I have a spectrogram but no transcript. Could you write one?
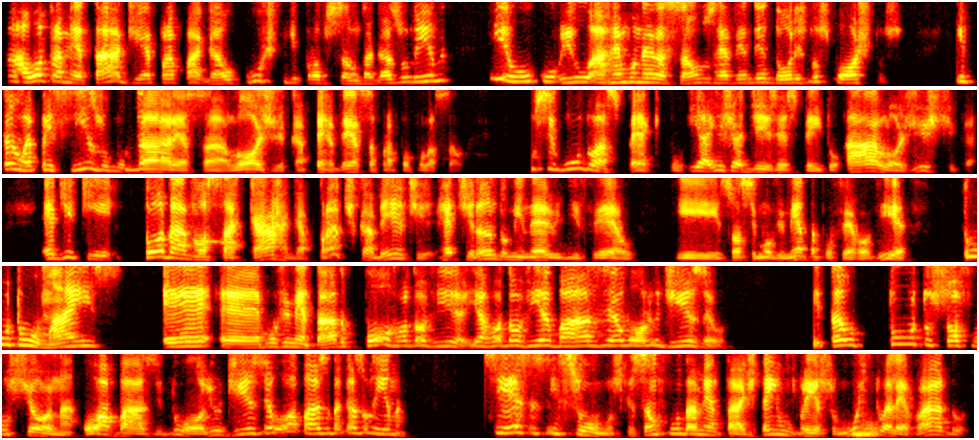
A outra metade é para pagar o custo de produção da gasolina e, o, e a remuneração dos revendedores dos postos. Então, é preciso mudar essa lógica perversa para a população. O segundo aspecto, e aí já diz respeito à logística, é de que toda a nossa carga, praticamente, retirando o minério de ferro que só se movimenta por ferrovia, tudo mais é, é, movimentado por rodovia. E a rodovia base é o óleo diesel. Então, tudo só funciona ou à base do óleo diesel ou à base da gasolina. Se esses insumos, que são fundamentais, têm um preço muito elevado,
